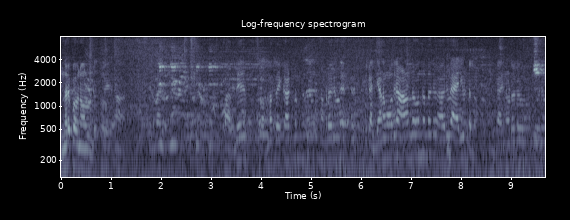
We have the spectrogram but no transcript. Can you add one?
ഒന്നര പവനോളം ഉണ്ട്. ആ അപ്പം അതിൽ സ്വർണത്തെക്കാട്ടിലും നമ്മുടെ ഒരു ഒരു കല്യാണ മോതിരമാണല്ലോ എന്നുള്ളൊരു ആ ഒരു വാല്യൂ ഉണ്ടല്ലോ. നമുക്ക് അതിനോടൊരു ഒരു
